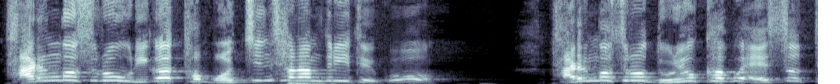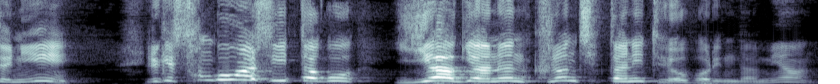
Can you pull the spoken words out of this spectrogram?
다른 것으로 우리가 더 멋진 사람들이 되고 다른 것으로 노력하고 애썼더니 이렇게 성공할 수 있다고 이야기하는 그런 집단이 되어버린다면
